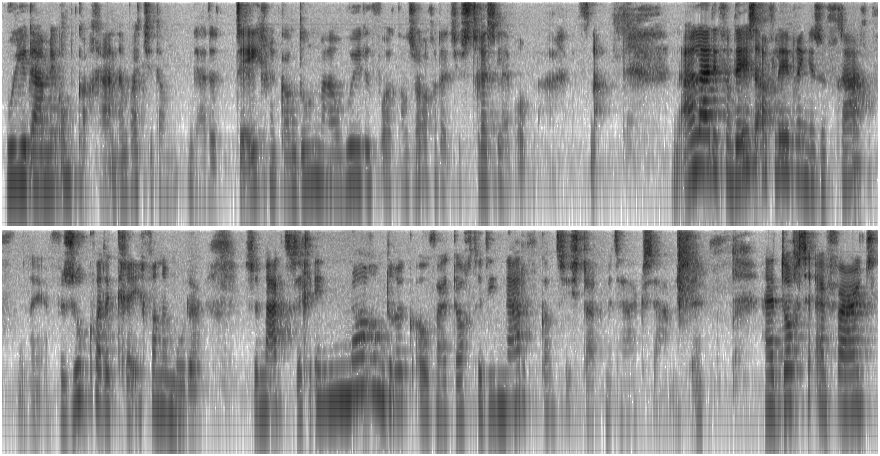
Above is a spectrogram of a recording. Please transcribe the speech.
hoe je daarmee om kan gaan. En wat je dan ja, er tegen kan doen, maar hoe je ervoor kan zorgen dat je stresslevel laag is. Nou, een aanleiding van deze aflevering is een vraag, of nou ja, een verzoek wat ik kreeg van een moeder. Ze maakte zich enorm druk over haar dochter die na de vakantie start met haar examens. En haar dochter ervaart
